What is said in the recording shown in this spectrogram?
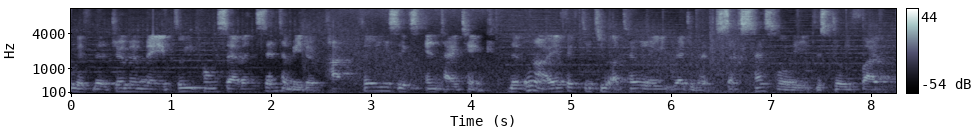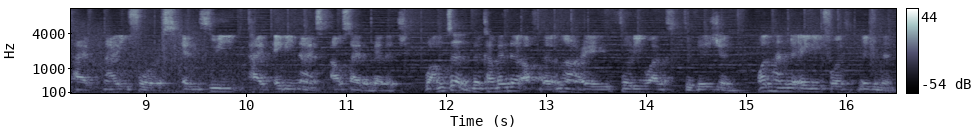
with the German-made 3.7 cm Pak 36 anti-tank. The NRA 52 Artillery Regiment successfully destroyed 5 Type 94s and 3 Type 89s outside the village. Wang Zhen, the commander of the NRA 31st Division, 184th Regiment,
